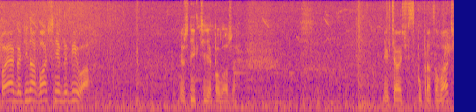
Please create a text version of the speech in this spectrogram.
Twoja godzina właśnie wybiła. Już nikt ci nie pomoże. Nie chciałeś współpracować?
